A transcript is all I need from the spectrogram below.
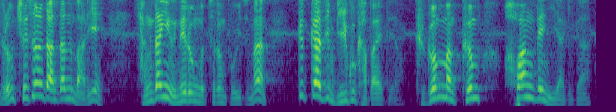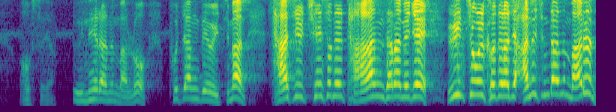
여러분 최선을 다한다는 말이 상당히 은혜로운 것처럼 보이지만 끝까지 밀고 가봐야 돼요. 그것만큼 허황된 이야기가 없어요. 은혜라는 말로 포장되어 있지만 사실 최선을 다한 사람에게 은총을 거절하지 않으신다는 말은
